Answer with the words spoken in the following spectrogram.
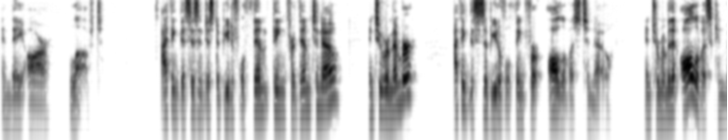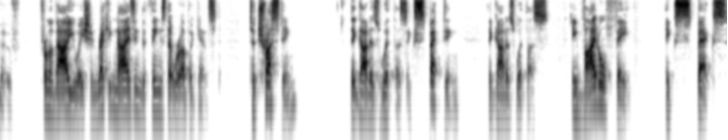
and they are loved. I think this isn't just a beautiful them, thing for them to know and to remember. I think this is a beautiful thing for all of us to know and to remember that all of us can move from evaluation, recognizing the things that we're up against, to trusting that God is with us, expecting that God is with us. A vital faith expects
